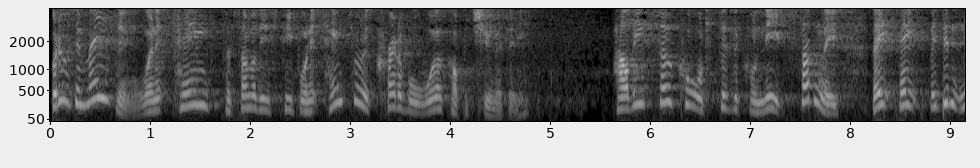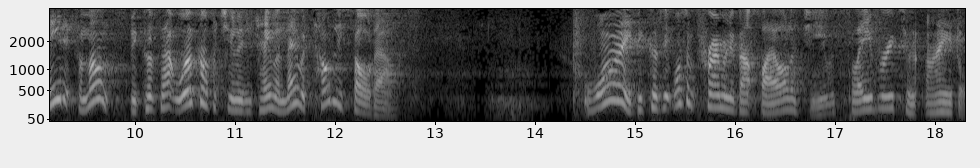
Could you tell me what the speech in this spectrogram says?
But it was amazing when it came for some of these people, when it came to an incredible work opportunity, how these so called physical needs suddenly they, they, they didn't need it for months because that work opportunity came and they were totally sold out. Why? Because it wasn't primarily about biology, it was slavery to an idol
